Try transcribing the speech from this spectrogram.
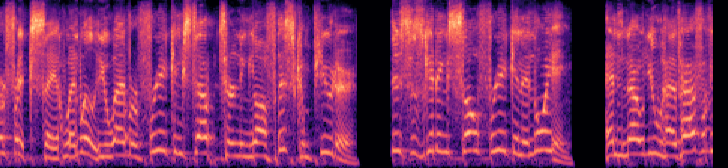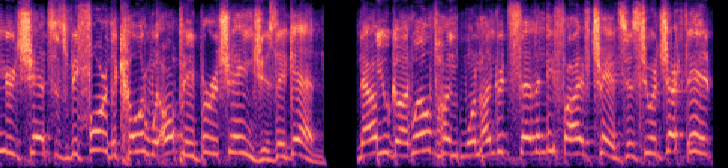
For frick's sake, when will you ever freaking stop turning off this computer? This is getting so freaking annoying. And now you have half of your chances before the color wallpaper changes again. Now you got 1275 chances to eject it.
